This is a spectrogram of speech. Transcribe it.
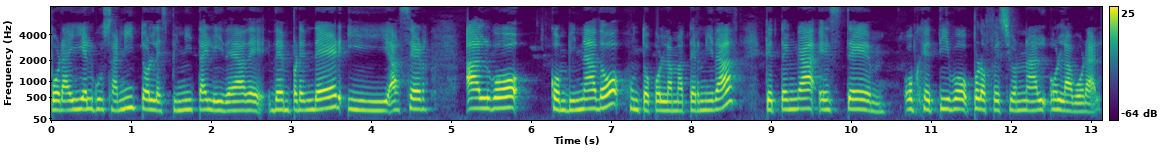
por ahí el gusanito, la espinita y la idea de, de emprender y hacer algo combinado junto con la maternidad que tenga este objetivo profesional o laboral.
